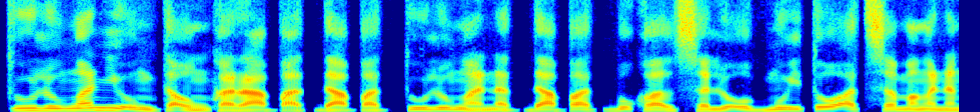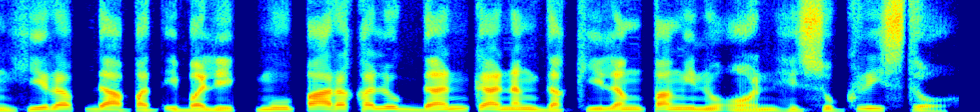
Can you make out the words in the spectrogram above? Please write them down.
Tulungan yung taong karapat dapat tulungan at dapat bukal sa loob mo ito at sa mga nanghirap dapat ibalik mo para kalugdan ka ng dakilang Panginoon Heso Kristo.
